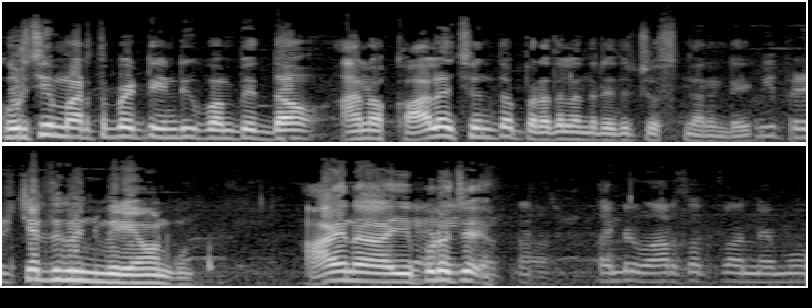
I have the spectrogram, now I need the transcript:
కుర్చీ మడతపెట్టి ఇంటికి పంపిద్దాం అన్న ఒక ఆలోచనతో ప్రజలందరూ ఎదురు చూస్తున్నారండి మీ ప్రత్యర్థి గురించి మీరు ఏమనుకుంటున్నారు ఆయన ఇప్పుడు తండ్రి వారసత్వాన్ని ఏమో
